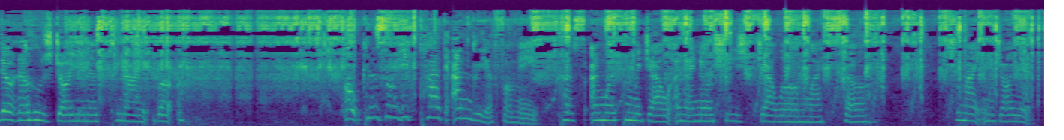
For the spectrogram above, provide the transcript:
don't know who's joining us tonight, but... Oh, can somebody tag Andrea for me? Because I'm working with gel and I know she's gel only, so she might enjoy it.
